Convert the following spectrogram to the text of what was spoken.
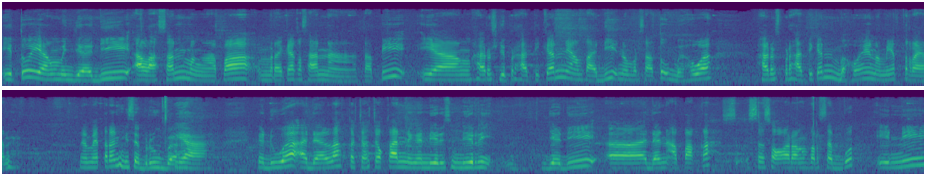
itu yang menjadi alasan mengapa mereka ke sana. Tapi yang harus diperhatikan yang tadi nomor satu bahwa harus perhatikan bahwa yang namanya tren, namanya tren bisa berubah. Ya. Kedua adalah kecocokan dengan diri sendiri. Jadi uh, dan apakah seseorang tersebut ini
